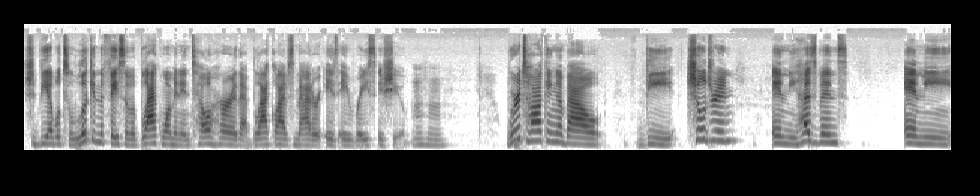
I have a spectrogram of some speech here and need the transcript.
should be able to look in the face of a black woman and tell her that black lives matter is a race issue. Mm-hmm. We're talking about the children and the husbands and the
